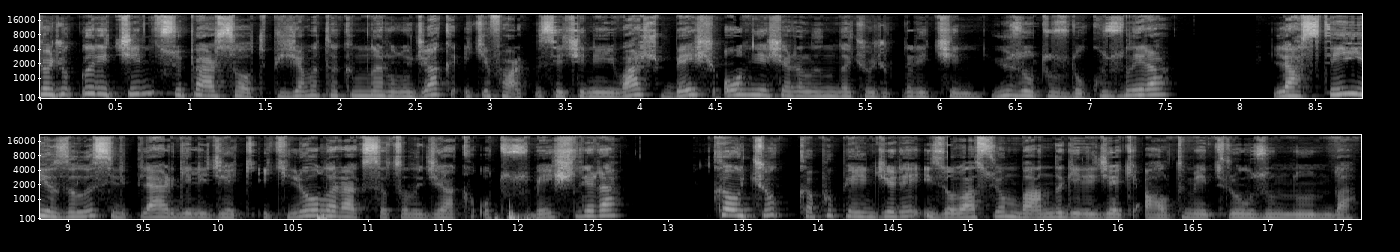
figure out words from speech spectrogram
Çocuklar için süper soft pijama takımlar olacak. iki farklı seçeneği var. 5-10 yaş aralığında çocuklar için 139 lira. Lastiği yazılı slipler gelecek. ikili olarak satılacak 35 lira. Kauçuk kapı pencere izolasyon bandı gelecek 6 metre uzunluğunda.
